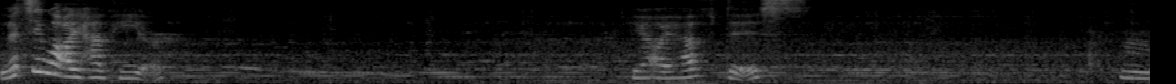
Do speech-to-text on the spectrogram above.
let's see what I have here. Yeah, I have this. Hmm.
